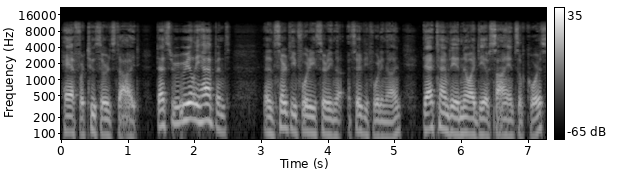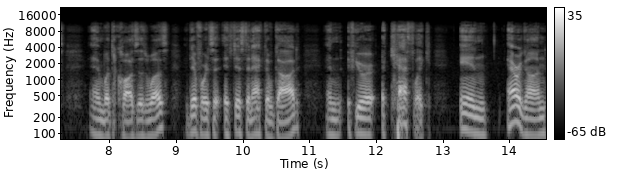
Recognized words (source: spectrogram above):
half or two thirds died. That's really happened in 1340, 1349. That time they had no idea of science, of course, and what the causes was. Therefore, it's, a, it's just an act of God. And if you're a Catholic in Aragon,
